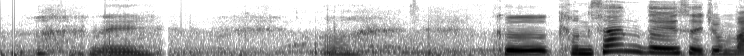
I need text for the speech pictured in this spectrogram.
네. 어, 그 경상도에서 좀 많이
